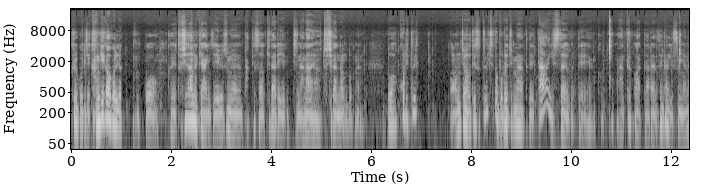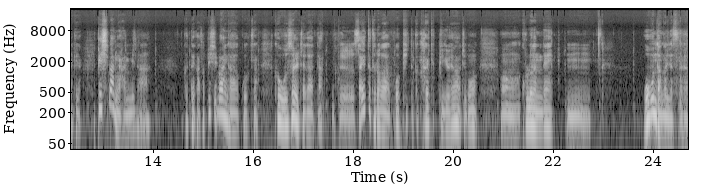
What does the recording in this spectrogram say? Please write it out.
그리고 이제 감기가 걸렸고 그 2시간을 그냥 이제 요즘은 밖에서 기다리진 않아요. 2시간 정도면 또 콜이 뜰 언제 어디서 뜰지도 모르지만 그딱 있어요 그때. 안 뜰 것 같다라는 생각이 있으면 그냥 PC방에 갑니다. 그때 가서 PC방에 가갖고 그냥 그 옷을 제가 딱 그 사이트 들어가갖고 비, 그 가격 비교해가지고 어 고르는데 음 5분도 안 걸렸어요.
